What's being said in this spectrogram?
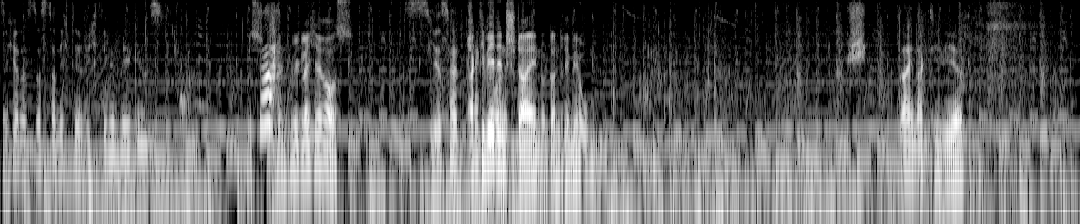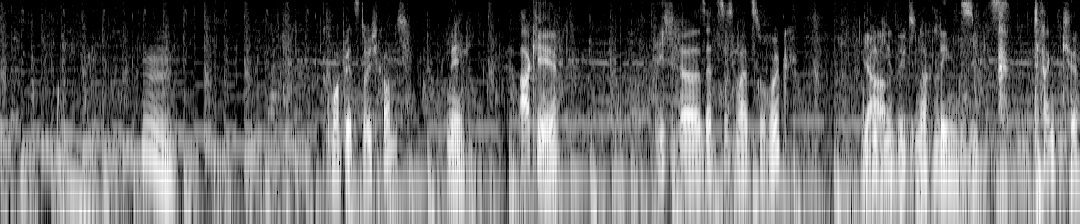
Sicher, dass das dann nicht der richtige Weg ist? Das finden wir gleich heraus. Das hier ist halt Aktivier den. Stein und dann drehen wir um. Stein aktiviert. Hm. Guck mal, ob du jetzt durchkommst. Nee. Okay. Ich äh, setze das mal zurück. Und Ja, wir gehen bitte nach links. Links. Danke.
